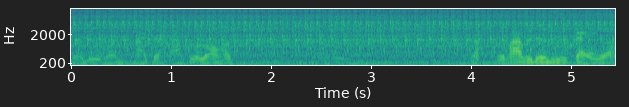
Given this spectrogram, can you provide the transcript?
เดี๋ยวดูก่อนน่าจะหาตัวรองครับอะเดี๋ยวพาไปเดินดูไก่ดีกว่า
